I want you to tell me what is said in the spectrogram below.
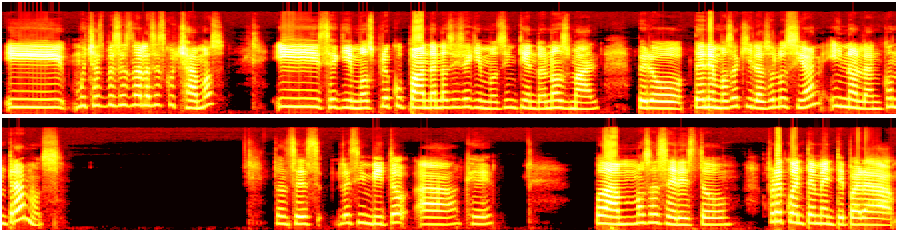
y muchas veces no las escuchamos y seguimos preocupándonos y seguimos sintiéndonos mal, pero tenemos aquí la solución y no la encontramos. Entonces les invito a que podamos hacer esto frecuentemente para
